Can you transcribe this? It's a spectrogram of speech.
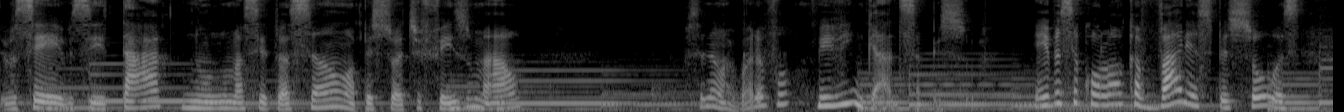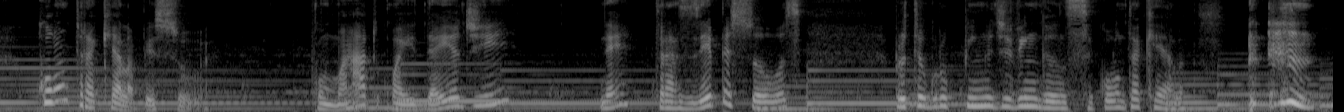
você, você tá numa situação, a pessoa te fez o mal. Você, não, agora eu vou me vingar dessa pessoa. E aí você coloca várias pessoas contra aquela pessoa. Com o ato, com a ideia de né, trazer pessoas para o teu grupinho de vingança contra aquela.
